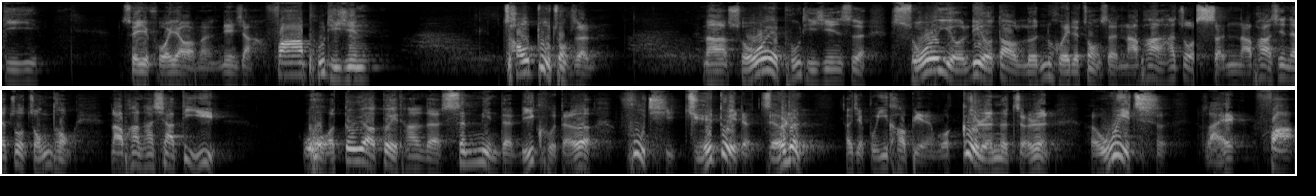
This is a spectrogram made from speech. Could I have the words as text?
低。所以佛要我们念一下：发菩提心，超度众生。那所谓菩提心，是所有六道轮回的众生，哪怕他做神，哪怕现在做总统，哪怕他下地狱，我都要对他的生命的离苦得乐负起绝对的责任，而且不依靠别人，我个人的责任。而为此来发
